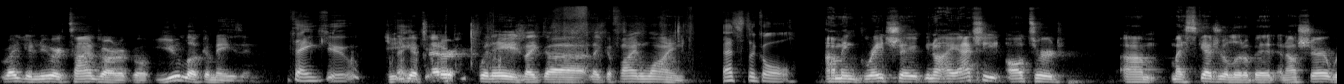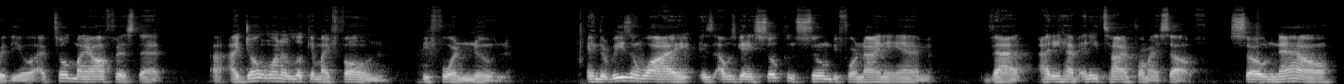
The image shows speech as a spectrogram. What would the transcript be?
read your New York Times article. You look amazing. Thank you. You, you get better with age, like uh, like a fine wine. That's the goal. I'm in great shape. You know, I actually altered um, my schedule a little bit, and I'll share it with you. I've told my office that uh, I don't want to look at my phone before noon. And the reason why is I was getting so consumed before 9 a.m. that I didn't have any time for myself. So now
